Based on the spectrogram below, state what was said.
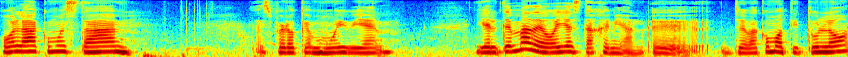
Hola, ¿cómo están? Espero que muy bien. Y el tema de hoy está genial. Eh, lleva como título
